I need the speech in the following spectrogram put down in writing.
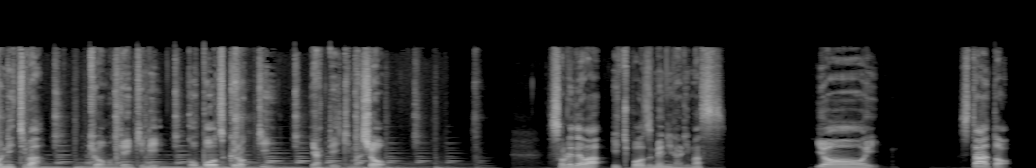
こんにちは。今日も元気に5ポーズクロッキーやっていきましょう。それでは1ポーズ目になります。よーいスタート。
